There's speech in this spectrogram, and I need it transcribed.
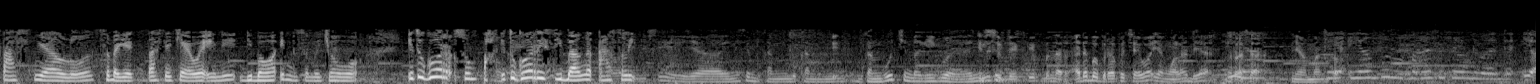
tasnya lu sebagai tasnya cewek ini dibawain sama cowok itu gue sumpah itu gue risih banget asli. Ini sih ya ini sih bukan bukan bukan bucin bagi gue ya. Ini, ini sih subjektif benar. Ada beberapa cewek yang malah dia merasa nyaman kok kayak ya ampun makasih sayang? Di mana ya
